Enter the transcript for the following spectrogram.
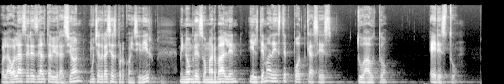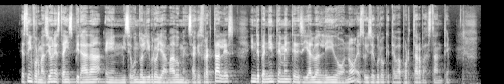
Hola, hola seres de alta vibración, muchas gracias por coincidir. Mi nombre es Omar Valen y el tema de este podcast es Tu auto eres tú. Esta información está inspirada en mi segundo libro llamado Mensajes Fractales. Independientemente de si ya lo has leído o no, estoy seguro que te va a aportar bastante.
